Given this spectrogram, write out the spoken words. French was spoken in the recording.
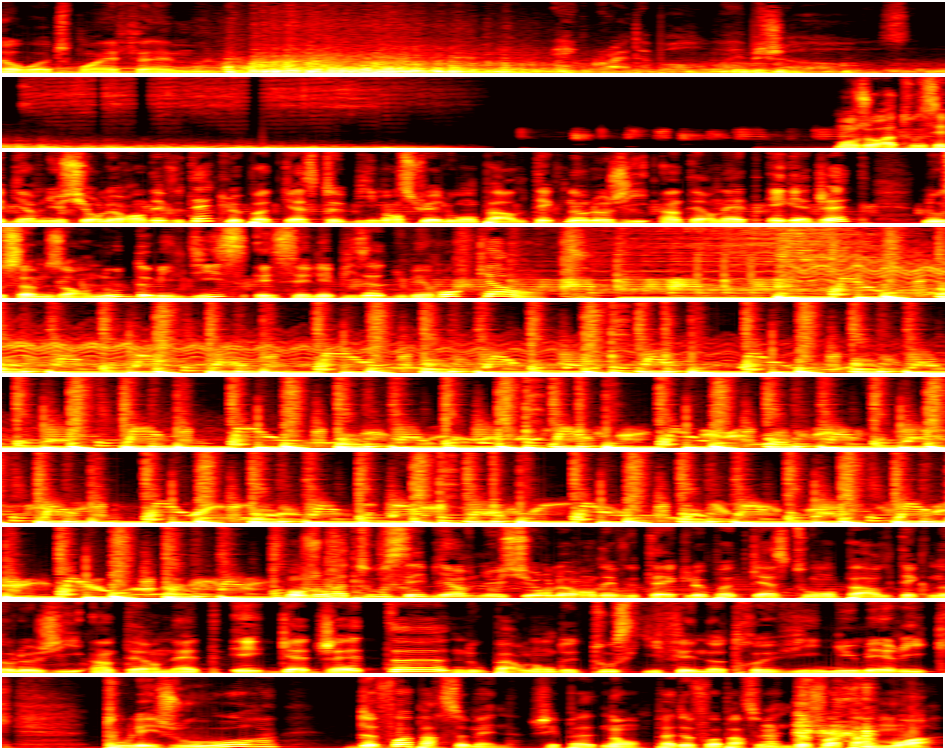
NoWatch.fm Incredible Web Shows. Bonjour à tous et bienvenue sur le Rendez-vous Tech, le podcast bimensuel où on parle technologie, internet et gadgets. Nous sommes en août 2010 et c'est l'épisode numéro 40. Bonjour à tous et bienvenue sur le Rendez-vous Tech, le podcast où on parle technologie, internet et gadgets. Nous parlons de tout ce qui fait notre vie numérique tous les jours, deux fois par semaine. Je sais pas, non, pas deux fois par semaine, deux fois par mois.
